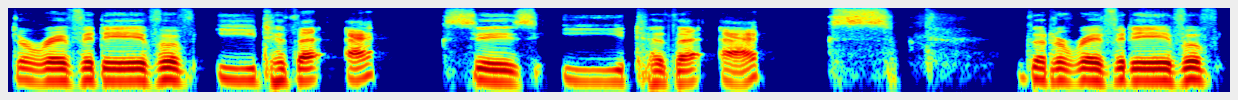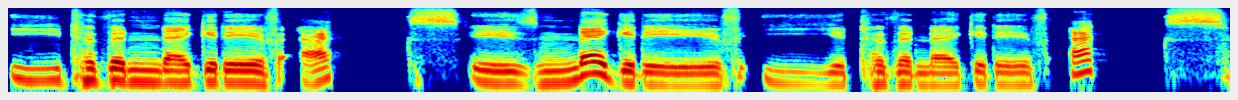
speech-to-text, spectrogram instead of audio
Derivative of e to the x is e to the x the derivative of e to the negative x is negative e to the negative x.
